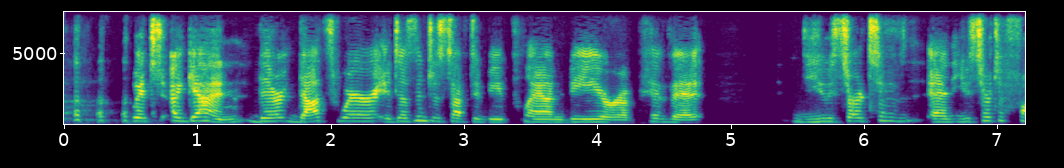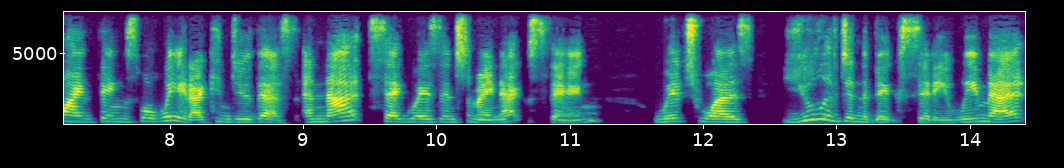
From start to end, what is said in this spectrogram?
which again there that's where it doesn't just have to be plan b or a pivot you start to and you start to find things well wait i can do this. And that segues into my next thing which was you lived in the big city. We met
